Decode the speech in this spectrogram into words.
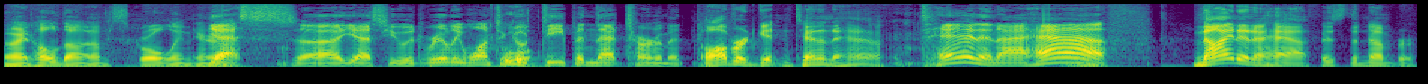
All right, hold on. I'm scrolling here. Yes, uh, yes. You would really want to go deep in that tournament. Auburn getting ten and a half. Ten and a half. Nine and a half is the number.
